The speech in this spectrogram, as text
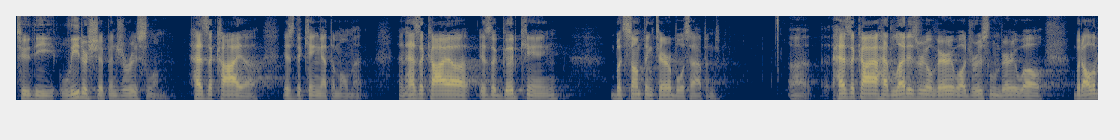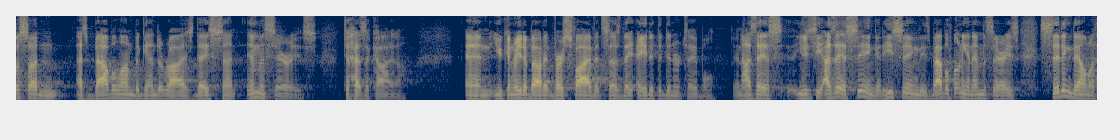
to the leadership in Jerusalem. Hezekiah is the king at the moment. And Hezekiah is a good king, but something terrible has happened. Uh, Hezekiah had led Israel very well, Jerusalem very well, but all of a sudden, as Babylon began to rise, they sent emissaries to Hezekiah. And you can read about it, verse 5, it says they ate at the dinner table. And Isaiah, you see, Isaiah is seeing it. He's seeing these Babylonian emissaries sitting down with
